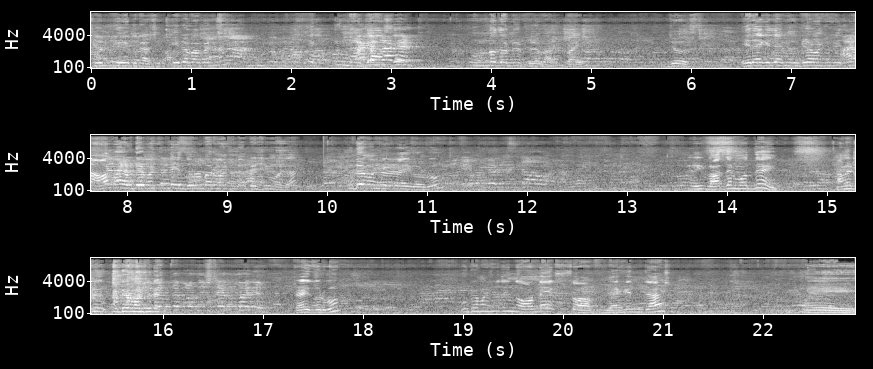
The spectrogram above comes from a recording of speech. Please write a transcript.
চুল থেকে যেটা আছে এটা পাবেন না। একটু মজা আছে অন্য ধরনের ফ্লেভার ভাই। জোস। এর আগে যে আমি উটের মাংস খেয়েছিলাম আমার হয় মাংস থেকে দুম্বার মাংসটা বেশি মজা। উটের মাংসটা ট্রাই করব। এই ভাতের মধ্যে আমি একটু উটের মাংসটা ট্রাই করব। উটের মাংসটা কিন্তু অনেক সফট দেখেন জাস্ট এই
